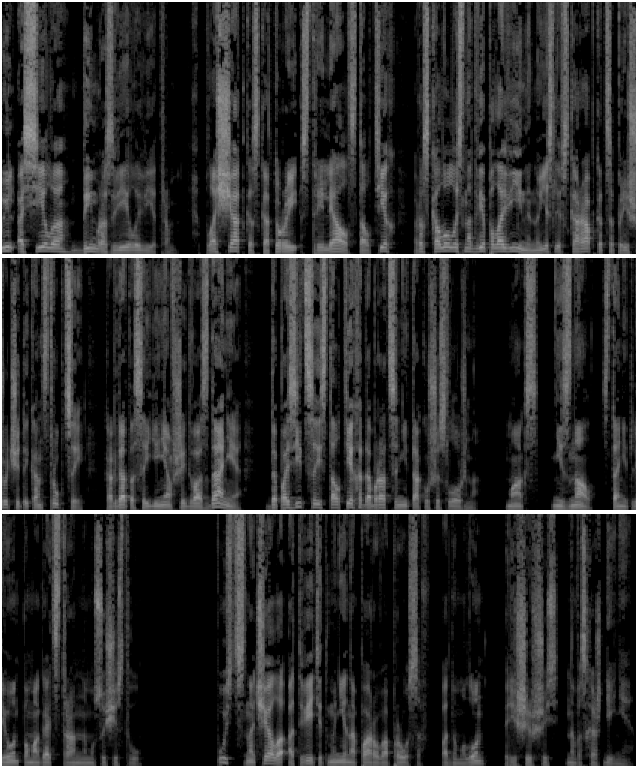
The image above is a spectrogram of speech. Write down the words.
Пыль осела, дым развеяло ветром. Площадка, с которой стрелял Сталтех, раскололась на две половины, но если вскарабкаться по решетчатой конструкции, когда-то соединявшей два здания, до позиции Сталтеха добраться не так уж и сложно. Макс не знал, станет ли он помогать странному существу. «Пусть сначала ответит мне на пару вопросов», — подумал он, решившись на восхождение.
